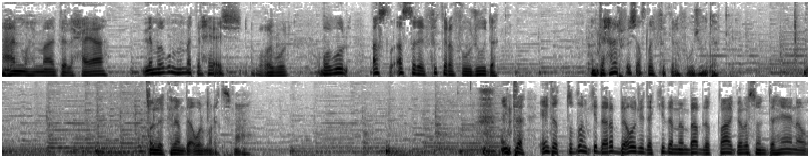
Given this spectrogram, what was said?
عن مهمات الحياة. لما أقول مهمات الحياة إيش أبغى أقول؟ أبغى أقول أصل أصل الفكرة في وجودك أنت عارف إيش أصل الفكرة في وجودك ولا الكلام ده أول مرة تسمعه انت أنت تظن كذا ربي أوجدك كذا من باب للطاقة بس وانتهينا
